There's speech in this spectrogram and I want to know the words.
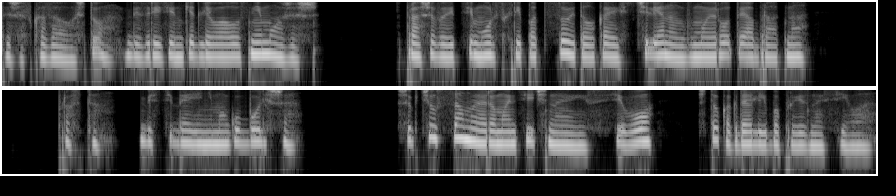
«Ты же сказала, что без резинки для волос не можешь», — спрашивает Тимур с хрипотцой, толкаясь членом в мой рот и обратно. «Просто без тебя я не могу больше», Шепчу самое романтичное из всего, что когда-либо произносила.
